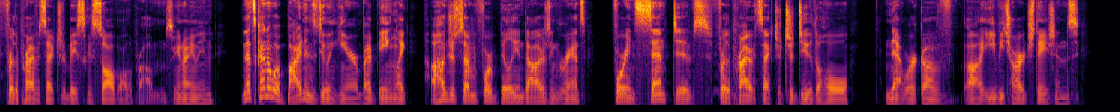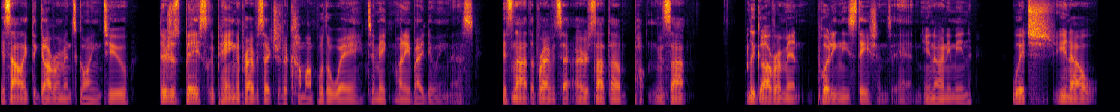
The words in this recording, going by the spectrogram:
for the private sector to basically solve all the problems. You know what I mean? And that's kind of what Biden's doing here by being like 174 billion dollars in grants for incentives for the private sector to do the whole network of uh, EV charge stations. It's not like the government's going to they're just basically paying the private sector to come up with a way to make money by doing this. It's not the private sector, or it's not the, it's not the government putting these stations in. You know what I mean? Which you know,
